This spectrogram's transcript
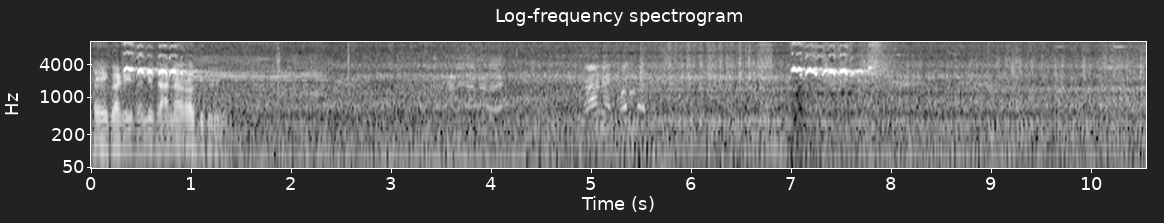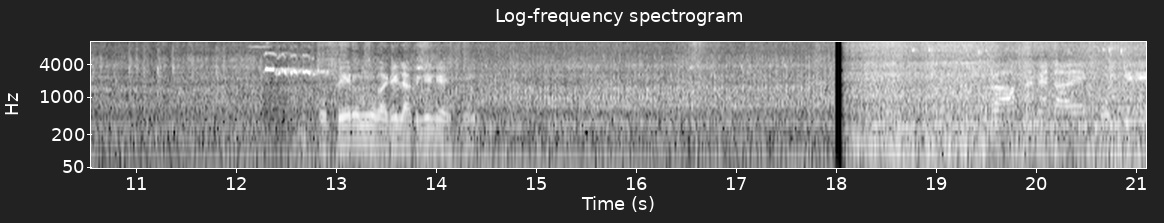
त्या गाडीत आम्ही जाणार आहोत तिकडे. खोपेर म्हणून गाडी लागलेली आहे इकडे बघा आम्ही आता आहे खोपेरे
